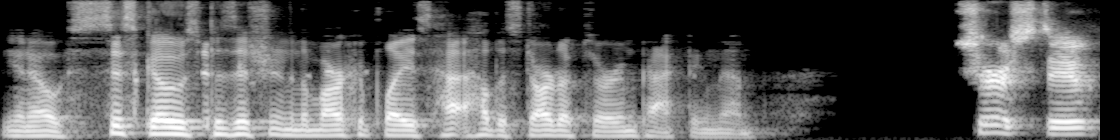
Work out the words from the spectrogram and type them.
you know, Cisco's position in the marketplace, how, how the startups are impacting them. Sure, Stu.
